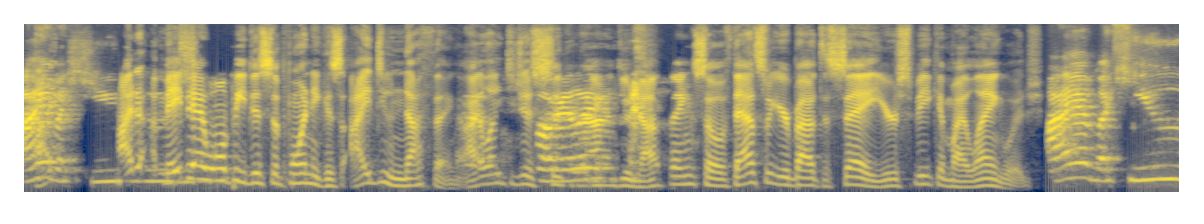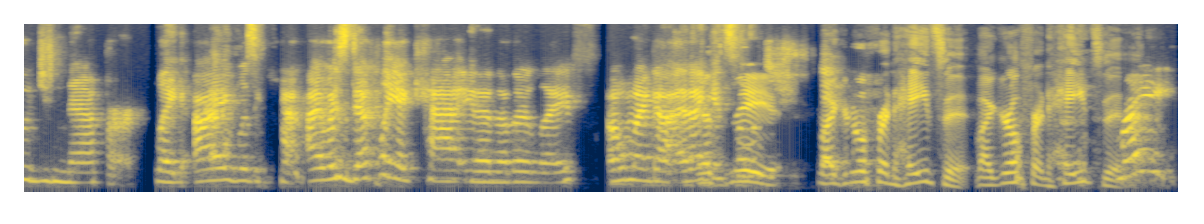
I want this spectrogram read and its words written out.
I have a huge. I, maybe I won't be disappointed because I do nothing. I like to just oh, sit really? around and do nothing. So if that's what you're about to say, you're speaking my language. I am a huge napper. Like I was a cat. I was definitely a cat in another life. Oh my god! And that's I get so my girlfriend hates it. My girlfriend hates it. Right.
